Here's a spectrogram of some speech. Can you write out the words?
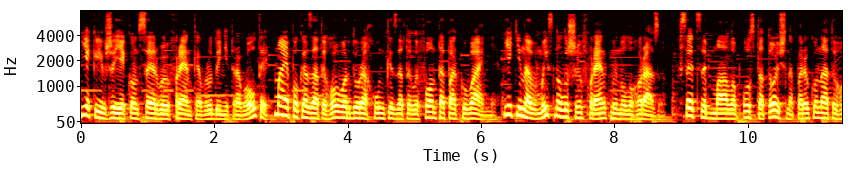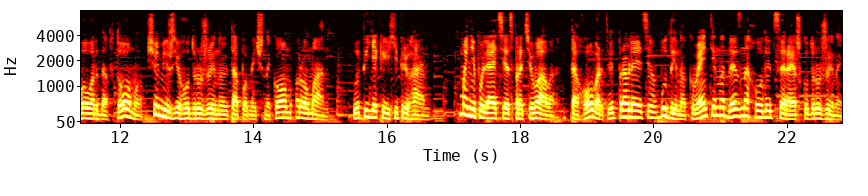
який вже є консервою Френка в родині Траволти, має показати Говарду рахунки за телефон та паркування, які навмисно лишив Френк минулого разу. Все це б мало б остаточно переконати Говарда в тому, що між його дружиною та помічником роман. У ти який хитрюган. Маніпуляція спрацювала, та Говард відправляється в будинок Квентіна, де знаходить сережку дружини.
